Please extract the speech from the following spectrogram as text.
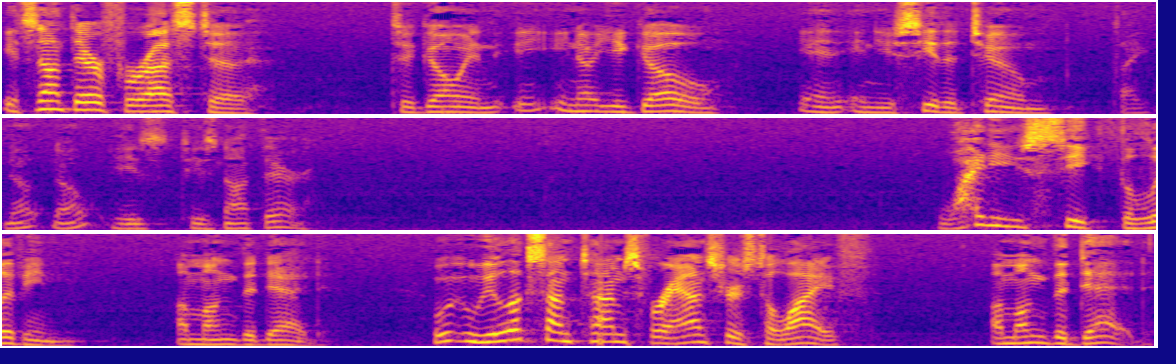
It's not there for us to, to go and, you know, you go and, and you see the tomb. It's like, no, no, he's, he's not there. Why do you seek the living among the dead? We, we look sometimes for answers to life among the dead,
